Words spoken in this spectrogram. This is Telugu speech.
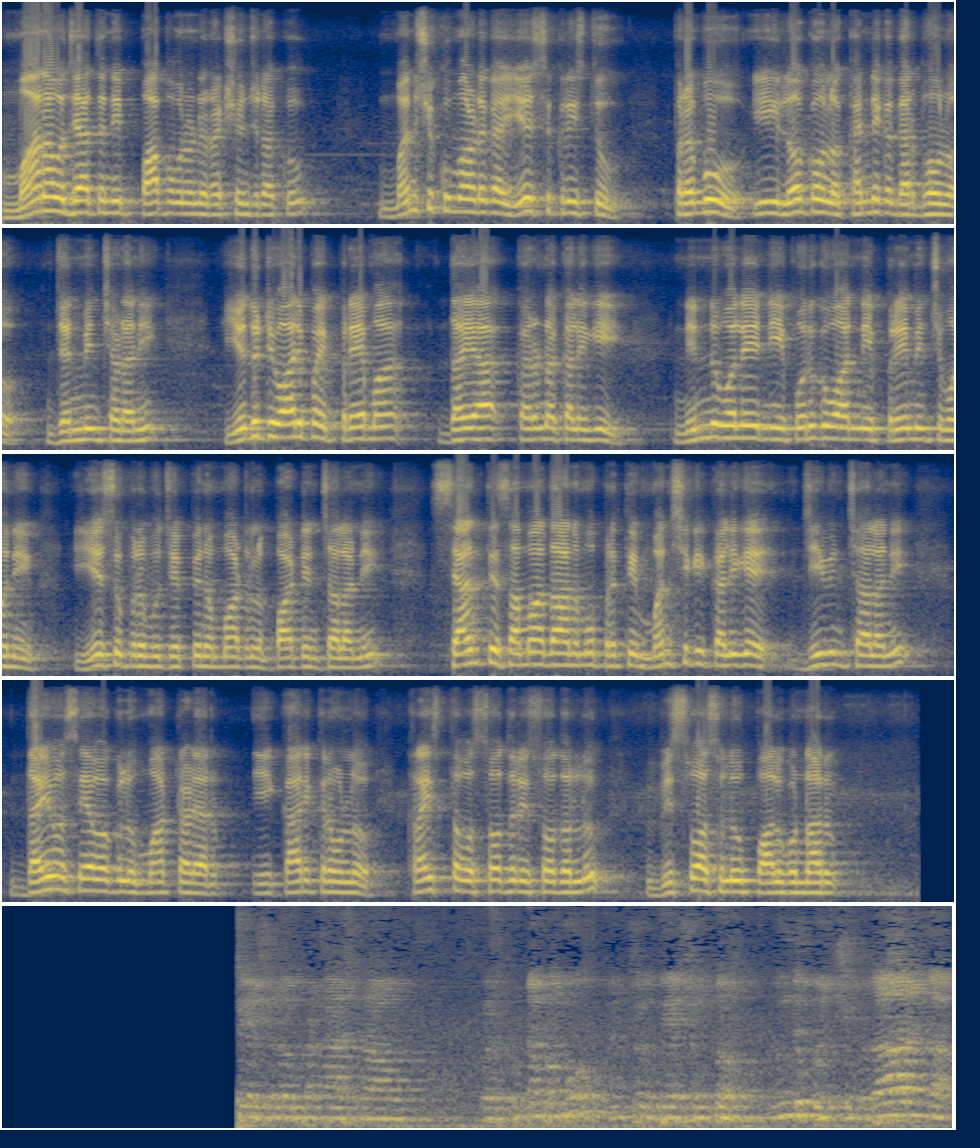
మానవ జాతిని పాపము నుండి రక్షించుటకు మనిషి కుమారుడుగా యేసుక్రీస్తు ప్రభు ఈ లోకంలో కన్యక గర్భంలో జన్మించాడని ఎదుటి వారిపై ప్రేమ దయ కరుణ కలిగి నిన్ను వలె నీ పొరుగు వారిని ప్రేమించుమని యేసు ప్రభు చెప్పిన మాటలను పాటించాలని శాంతి సమాధానము ప్రతి మనిషికి కలిగే జీవించాలని దైవ సేవకులు మాట్లాడారు. ఈ కార్యక్రమంలో క్రైస్తవ సోదరి సోదరులు విశ్వాసులు పాల్గొన్నారు. ప్రకాశరావు కుటుంబము మంచి ఉద్దేశంతో ముందుకు వచ్చి ఉదారంగా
